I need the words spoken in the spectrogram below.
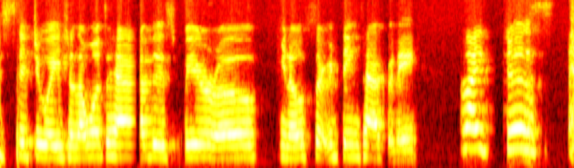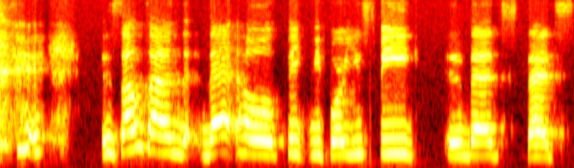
situations. I want to have this fear of you know, certain things happening. Like just sometimes that whole think before you speak, that's that's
